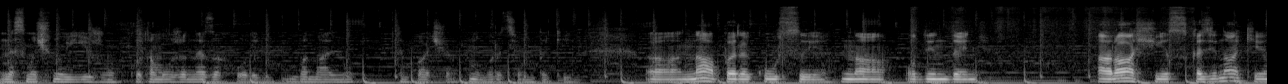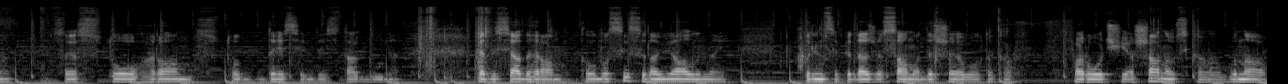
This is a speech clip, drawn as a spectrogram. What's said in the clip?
несмачну їжу, котра може не заходить банально, тим паче, ну, раціон такий. На перекуси на один день арахіс казінакі, це 100 грам, 110 десь так буде. 50 грам колбаси сировяленої. В принципі, навіть сама дешева така Фарочі Ашановська, вона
